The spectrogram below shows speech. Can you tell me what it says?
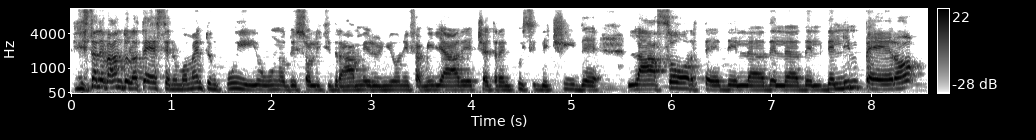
gli sta levando la testa in un momento in cui uno dei soliti drammi, riunioni familiari, eccetera, in cui si decide la sorte del, del, del, dell'impero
